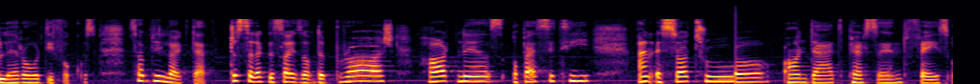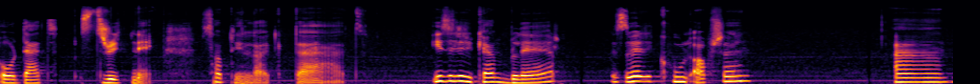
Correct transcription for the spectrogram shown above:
blur or defocus something like that. Just select the size of the brush hardness opacity and start to draw on that person face or that street name. Something like that. Easily you can blur. It's a very cool option. And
